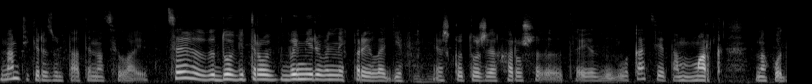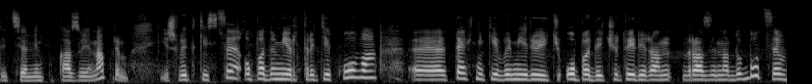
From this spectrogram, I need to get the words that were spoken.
Нам тільки результати надсилають. Це до вітровимірювальних приладів. Я ж кажу, теж хороша це локація. Там Марк знаходиться. Він показує напрям і швидкість. Це опадомір Третьякова. Е, Техніки вимірюють опади 4 рази на добу. Це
